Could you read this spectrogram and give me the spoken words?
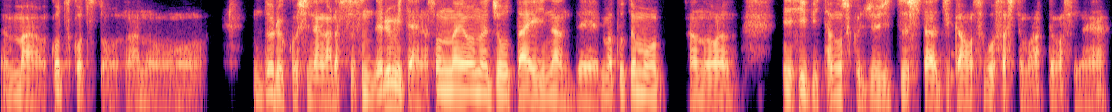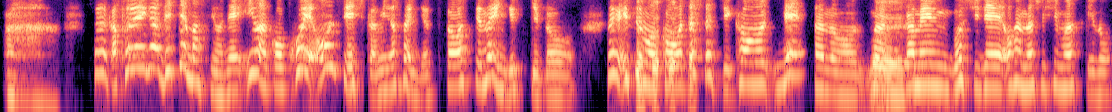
まあ、コツコツと、あの、努力をしながら進んでるみたいな、そんなような状態なんで、まあ、とても、あの、日々楽しく充実した時間を過ごさせてもらってますね。ああ。なんかそれが出てますよね。今こう声、音声しか皆さんには伝わってないんですけど、なんかいつもこう 私たち顔のね、あの、まあ、はい画面越しでお話ししますけど、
